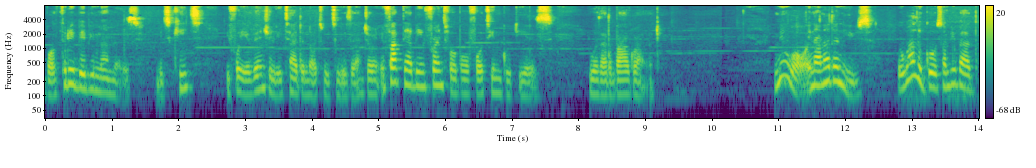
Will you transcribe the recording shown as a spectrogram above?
about three baby mamas with kids before he eventually tied the knot with Lizzy Anjorin. In fact, they have been friends for about 14 good years. He was at the background. Meanwhile, in another news, a while ago, some people had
